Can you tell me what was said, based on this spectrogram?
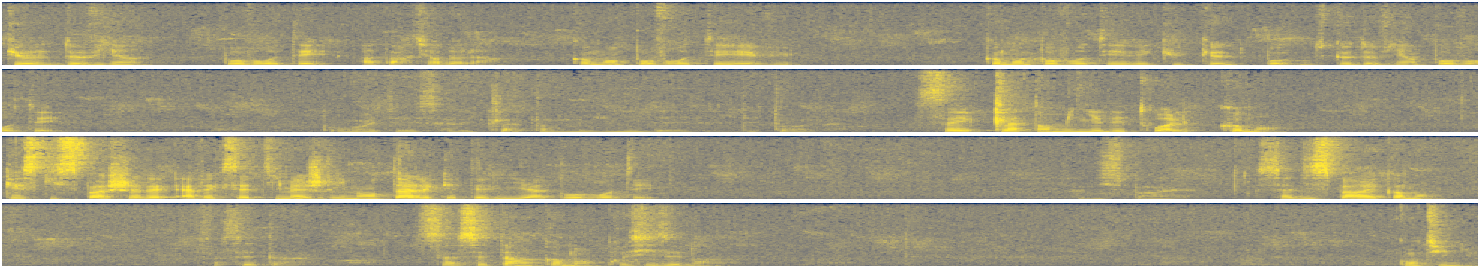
que devient pauvreté à partir de là. Comment pauvreté est vue? Comment pauvreté est vécue? Que, devient pauvreté? Pauvreté, ça éclate en milliers d'é- d'étoiles. Ça éclate en milliers d'étoiles. Comment? Qu'est-ce qui se passe avec, avec cette imagerie mentale qui était liée à pauvreté? Ça disparaît. Ça disparaît comment? Ça s'éteint. Ça s'éteint comment précisément? Continue.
